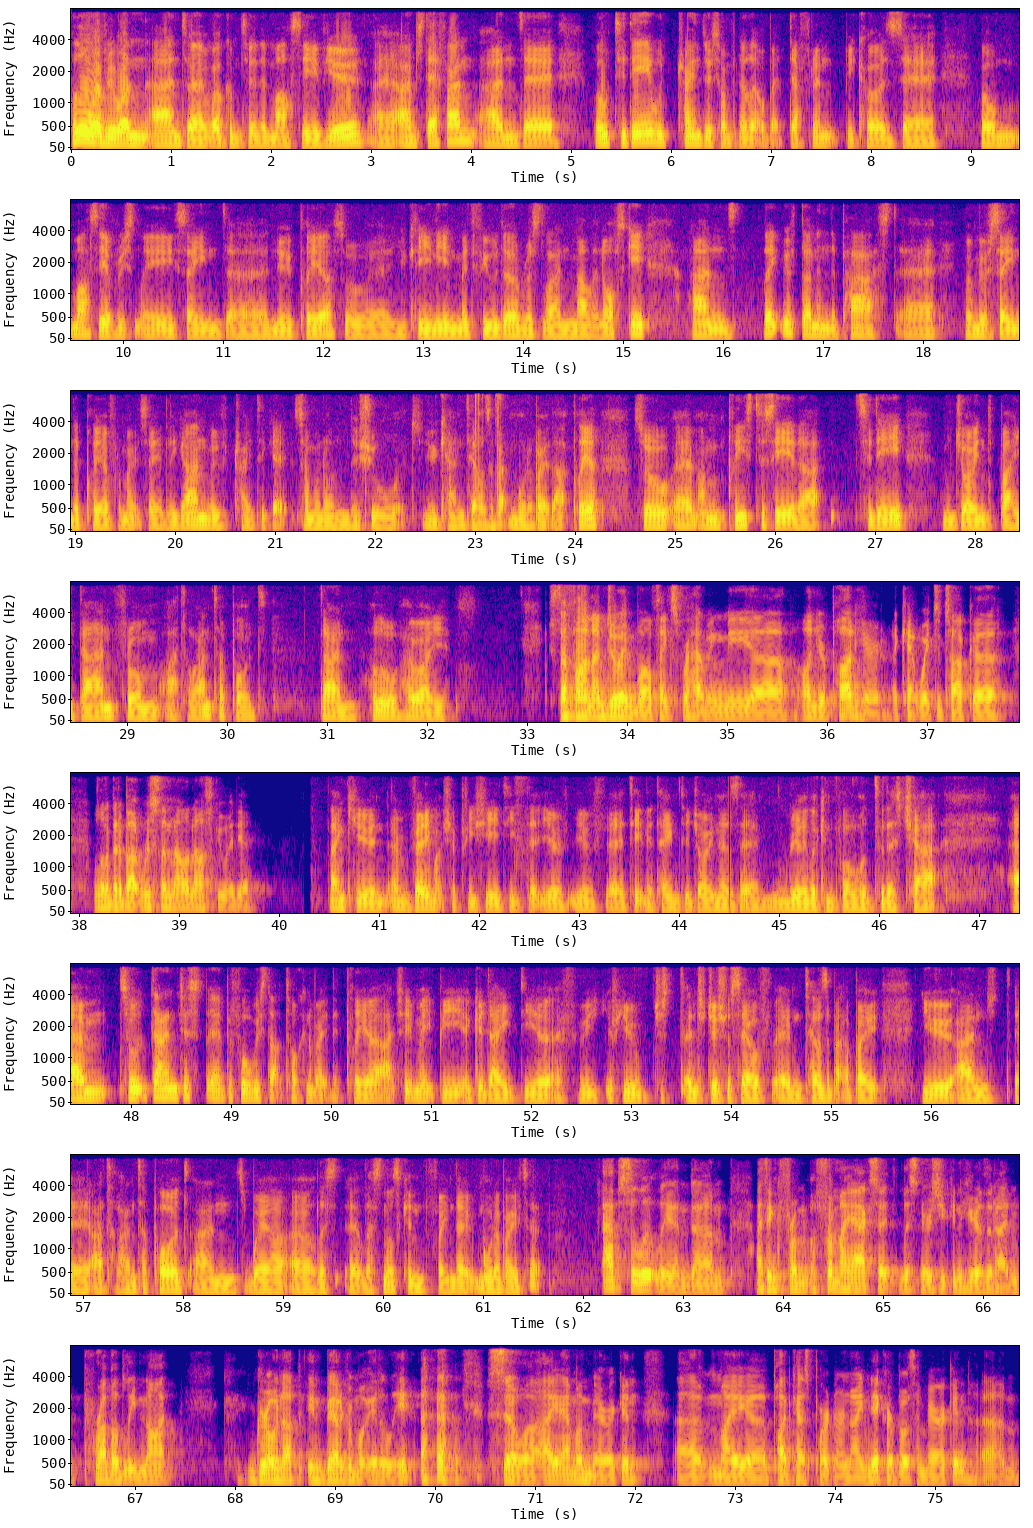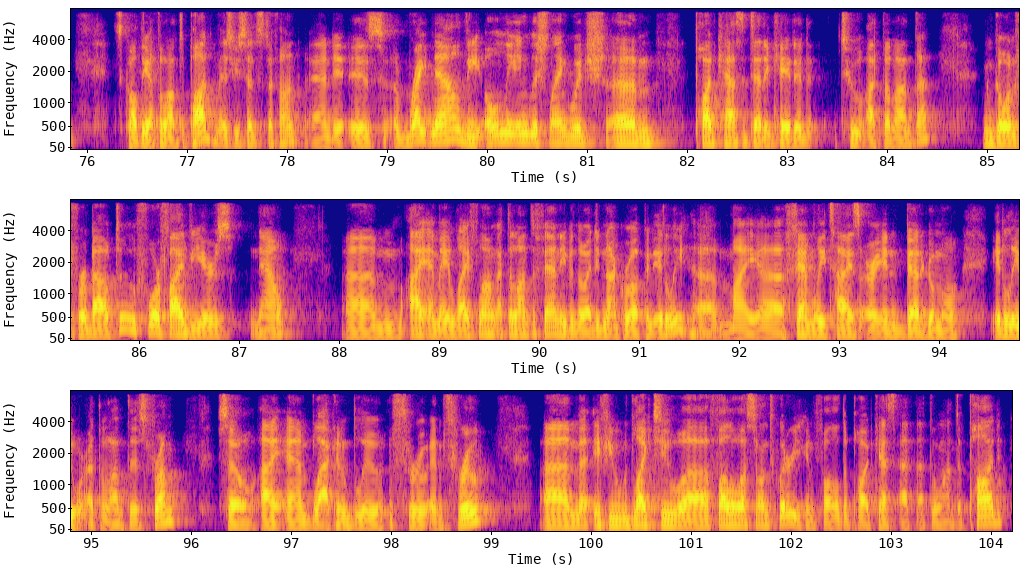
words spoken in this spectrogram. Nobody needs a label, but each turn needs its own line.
Hello, everyone, and uh, welcome to the Marseille View. Uh, I'm Stefan, and uh, well, today we'll try and do something a little bit different because, uh, well, Marseille have recently signed a new player, so uh, Ukrainian midfielder Ruslan Malinovskyi, and like we've done in the past, uh, when we've signed a player from outside Ligue 1, we've tried to get someone on the show who can tell us a bit more about that player. So um, I'm pleased to say that today I'm joined by Dan from Atalanta Pod. Dan, hello, how are you?
Stefan, I'm doing well. Thanks for having me uh, on your pod here. I can't wait to talk uh, a little bit about Ruslan Malinovskyi with you.
Thank you, and I'm very much appreciated that you've you've uh, taken the time to join us. I'm really looking forward to this chat. Um, so Dan, just uh, before we start talking about the player, actually it might be a good idea if we if you just introduce yourself and tell us a bit about you and uh, Atalanta Pod and where our lis- uh, listeners can find out more about it.
Absolutely, and um, I think from from my accent, listeners, you can hear that I'm probably not grown up in Bergamo, Italy. so uh, I am American. Uh, my uh, podcast partner and I, Nick, are both American. Um, it's called the Atalanta Pod, as you said, Stefan, and it is right now the only English language um, podcast dedicated to Atalanta. I'm going for about four or five years now. Um, I am a lifelong Atalanta fan, even though I did not grow up in Italy. Uh, my uh, family ties are in Bergamo, Italy, where Atalanta is from. So I am black and blue through and through. Um, if you would like to uh, follow us on Twitter, you can follow the podcast at Atalanta Pod.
